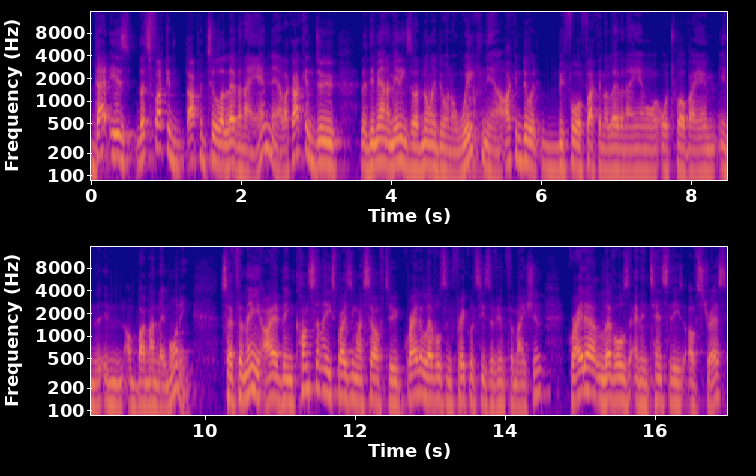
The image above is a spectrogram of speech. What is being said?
That is that's fucking up until 11 a.m. now. Like I can do the, the amount of meetings that I'd normally do in a week now. I can do it before fucking 11 a.m. Or, or 12 a.m. in the, in by Monday morning. So for me, I have been constantly exposing myself to greater levels and frequencies of information, greater levels and intensities of stress,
